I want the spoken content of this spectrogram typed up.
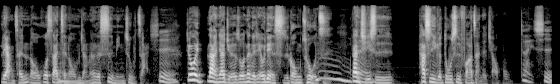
两层楼或三层楼，我们讲的那个市民住宅，是就会让人家觉得说那个有点时空错置，但其实它是一个都市发展的脚步。对，是。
